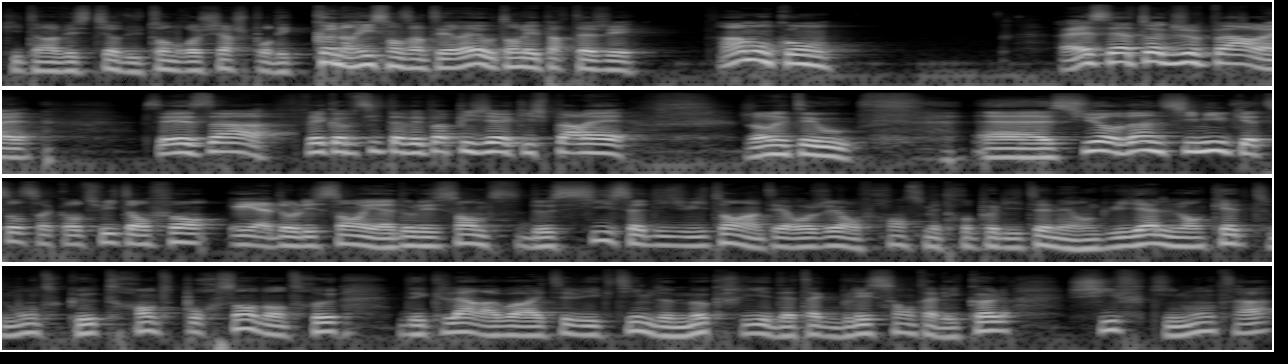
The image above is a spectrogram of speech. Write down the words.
quitte à investir du temps de recherche pour des conneries sans intérêt, autant les partager. Hein, mon con? Ouais, c'est à toi que je parle, ouais. C'est ça. Fais comme si t'avais pas pigé à qui je parlais. J'en étais où Euh, Sur 26 458 enfants et adolescents et adolescentes de 6 à 18 ans interrogés en France métropolitaine et en Guyane, l'enquête montre que 30% d'entre eux déclarent avoir été victimes de moqueries et d'attaques blessantes à l'école, chiffre qui monte à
